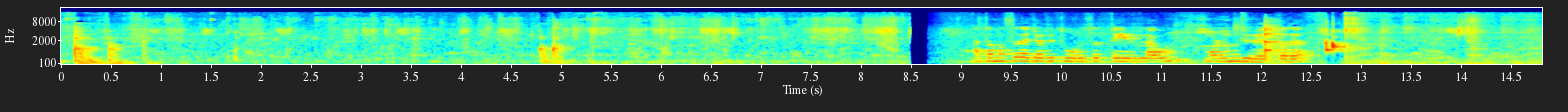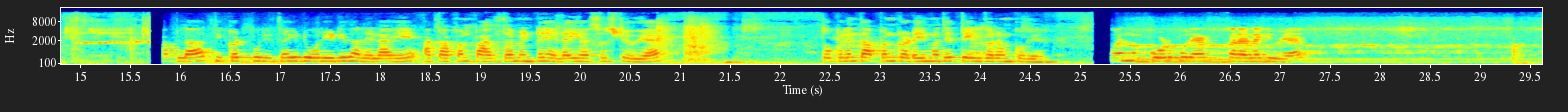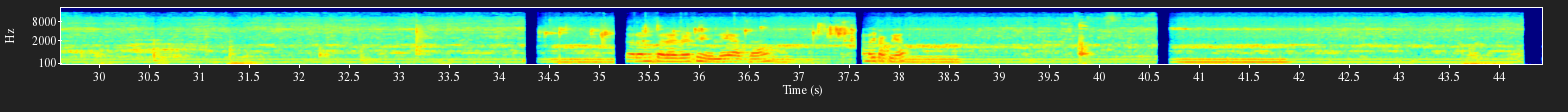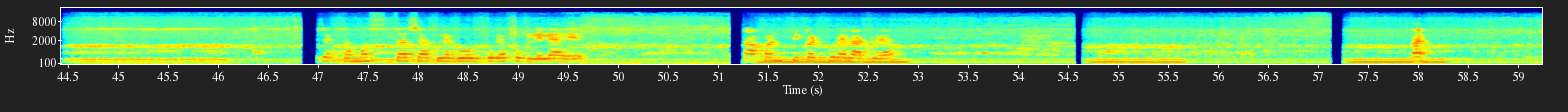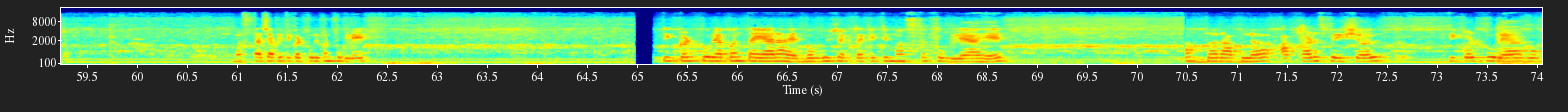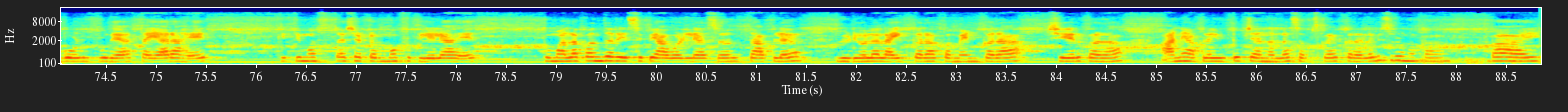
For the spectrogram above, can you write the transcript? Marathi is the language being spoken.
मस्त त्याच्यावरती थोडंसं तेल लावून मळून घेऊयात परत. आपला तिखट पुरीचाही डो रेडी झालेला आहे. आता आपण पाच दहा मिनटं ह्यालाही असंच ठेवूयात. तोपर्यंत आपण कढईमध्ये तेल गरम करूयात. आपण गोड पुऱ्या करायला घेऊयात. गरम करायला ठेवले आता. टाकूया आता मस्त अशा आपल्या गोड पुऱ्या फुगलेल्या आहेत. आता आपण तिखट पुऱ्या लाटूया. काय? मस्त अशी आपली तिखट पुरी पण फुगले. तिखट पुऱ्या पण तयार आहेत. बघू शकता किती मस्त फुगले आहेत. तर आपलं आखाड स्पेशल तिखट पुऱ्या व गोड पुऱ्या तयार आहेत. किती मस्त अशा टम्म फुटलेल्या आहेत. तुम्हाला पण जर रेसिपी आवडली असेल तर आपल्या व्हिडिओला लाईक करा कमेंट करा शेअर करा आणि आपल्या यूट्यूब चॅनलला सबस्क्राईब करायला विसरू नका. बाय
